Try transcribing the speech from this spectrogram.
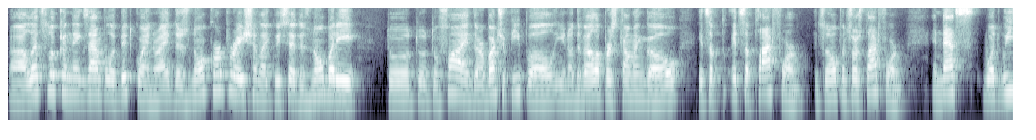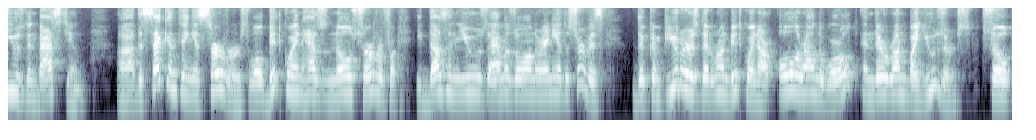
Uh, let's look at the example of Bitcoin, right? There's no corporation, like we said, there's nobody to, to, to find. There are a bunch of people, you know, developers come and go. It's a, it's a platform. It's an open source platform. And that's what we used in Bastyon. Uh, the second thing is servers. Well, Bitcoin has no server for, it doesn't use Amazon or any other service. The computers that run Bitcoin are all around the world and they're run by users. So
